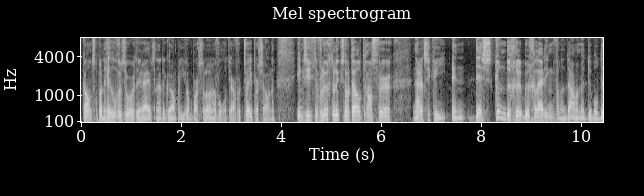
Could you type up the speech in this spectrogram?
kans op een heel verzorgde reis naar de Grand Prix van Barcelona volgend jaar voor twee personen. Inclusief de vlucht, luxe hotel, transfer naar het circuit en deskundige begeleiding van een dame met dubbel D.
